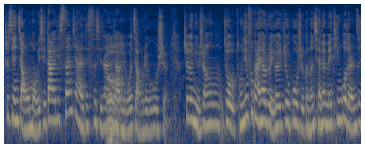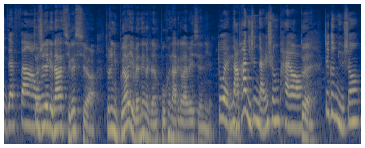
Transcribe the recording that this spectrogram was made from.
之前讲过某一期，大概第三期还是第四期《渣男渣女》，嗯我讲过这个故事。这个女生就重新复盘一下蕊哥这个故事，可能前面没听过的人自己在翻啊。就直接给大家提个醒儿，就是你不要以为那个人不会拿这个来威胁你。对，嗯哪怕你是男生拍哦，对，这个女生，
